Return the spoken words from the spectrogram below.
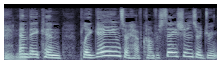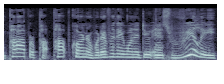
mm-hmm. and they can play games or have conversations or drink pop or pop popcorn or whatever they want to do. And it's really,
